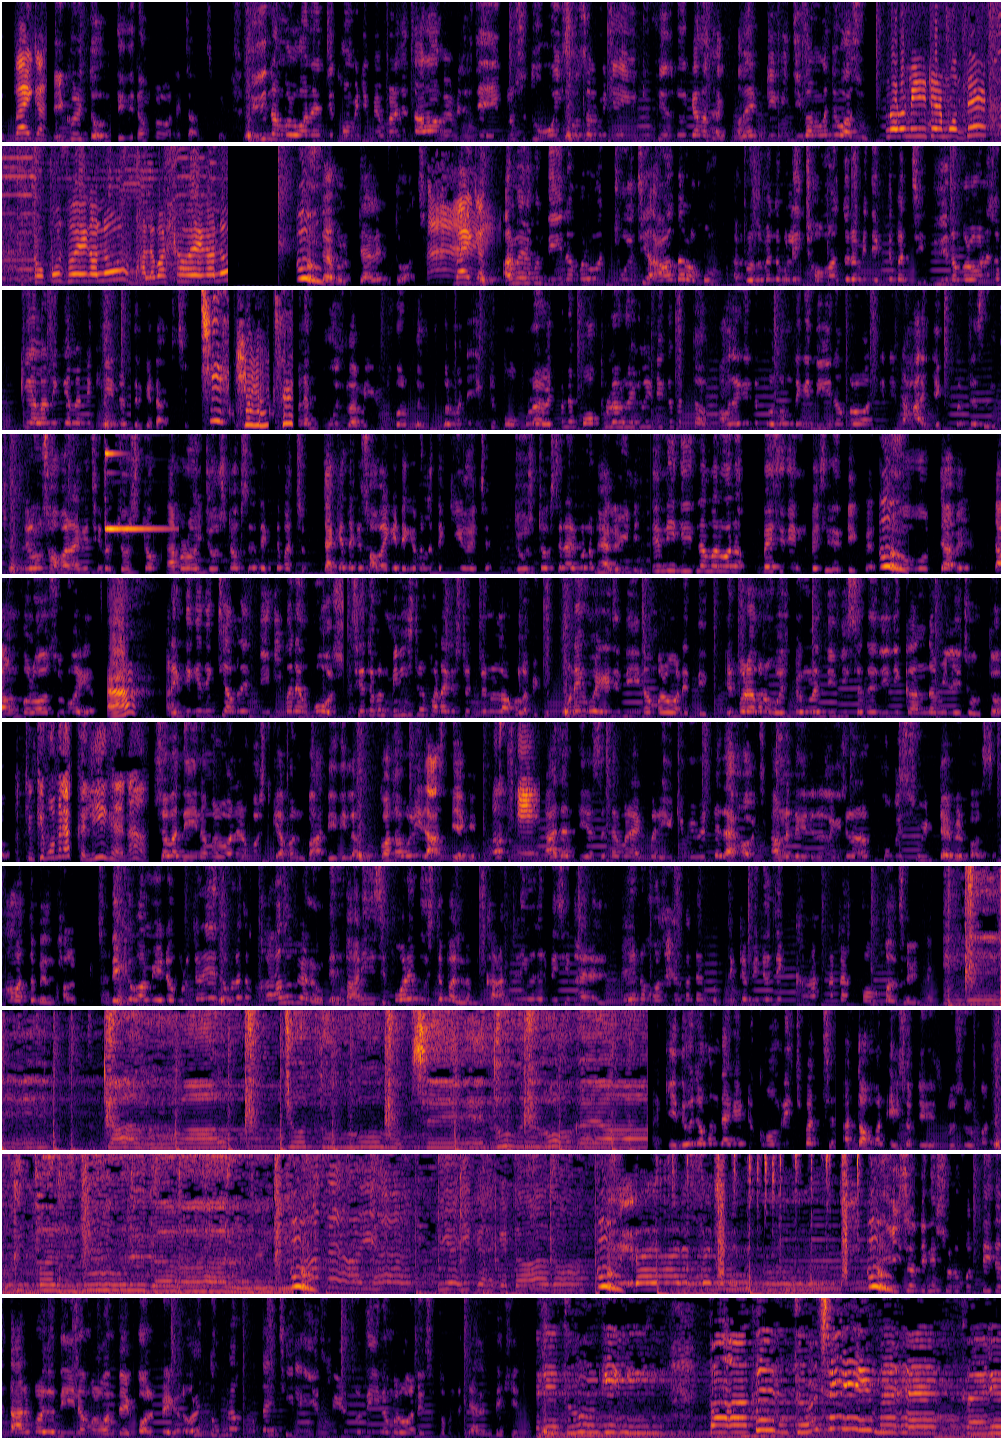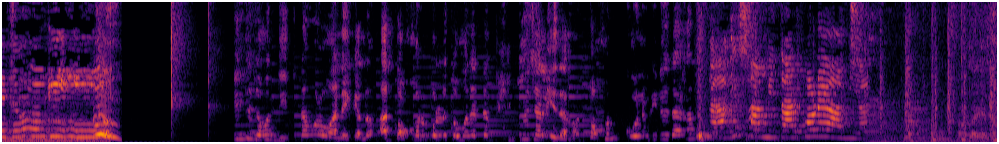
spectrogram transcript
এই করি তো দিদি নাম্বার ওয়ানে চান্স পাই। দিদি নাম্বার ওয়ানের যে কমিটি মেম্বার আছে তারাও ভেবেছে যে এইগুলো শুধু ওই সোশ্যাল মিডিয়া ইউটিউব ফেসবুক কেন থাকে আমাদের টিভি জি বাংলাতেও আসুক। পনেরো মিনিটের মধ্যে প্রপোজ হয়ে গেল ভালোবাসা হয়ে গেল ট্যালেন্ট তো আছে। আর ভাই এখন দিদি নাম্বার ওয়ান চলছে আলাদা রকম। আর প্রথমে তো বলে এই ছ মাস ধরে আমি দেখতে পাচ্ছি দিদি নাম্বার ওয়ানে সব কেলানি কেলানি ক্রিয়েটারদেরকে ডাকছে। মানে বুঝলাম ইউটিউবার ফেসবুকার মানে একটু পপুলার হয়ে মানে পপুলার হয়ে গেলে ডেকে থাকতে হবে আমাদের কিন্তু প্রথম থেকে দিদি নাম্বার ওয়ান একটা হাই এক্সপেকটেশন ছিল। যেমন সবার আগে ছিল জোস্টক তারপর ওই জোস্টক্স দেখতে পাচ্ছ যাকে তাকে সবাইকে ডেকে ফেলাতে কি হয়েছে? জোস্টক্স এর আর কোনো ভ্যালুই নেই। তেমনি দিদি নাম্বার ওয়ান বেশি দিন বেশি দিন টিকবে ও যাবে। ডাউনফল হওয়া শুরু হয়ে গেছে আরেকদিকে দেখছি আমাদের দিদি মানে হোস্ট সে তখন মিনিস্টার ফাটাকেস্টের জন্য লাফালাফি করছে অনেক হয়ে গেছে দিদি নাম্বার ওয়ানের দিদি এরপর এখন ওয়েস্ট বেঙ্গলের দিদির সাথে দিদি কান্দা মিলিয়ে চলতো क्योंकि वो मेरा कलीग है ना সবাই দিদি নাম্বার ওয়ানের হোস্টকে এখন বাদিয়ে দিলাম কথা বলি রাস্তিয়াকে ओके রাজ আর তিয়ার সাথে আমার একবার ইউটিউব ইভেন্টে দেখা হয়েছে সামনে থেকে যেটা লেগেছিল ওরা খুবই সুইট টাইপের পার্সন আমার তো বেশ ভালো লেগেছে দেখেও আমি এটা বলছি এই তোমরা তো কাঁদো কেন দেন বাড়ি এসে পরে বুঝতে পারলাম কাঁদলেই ওদের বেশি ভাইরাল এই জন্য কথায় কথায় প্রত্যেকটা ভিডিওতে কান্নাটা কম্পালসরি থাকে क्या हुआ जो तू मुझसे दूर हो गया আর কেঁদেও যখন দেখে একটু কম রিচ পাচ্ছে আর তখন এইসব জিনিসগুলো শুরু করে पल दूर गवारा नहीं आई है यही कह के टाल दो मेरा यार सजन এইসব জিনিস শুরু করতেই তো তারপরে তো দিই নাম্বার ওয়ান থেকে কল পেয়ে গেল বলে তোমরা কোথায় ছিলে এসো এসো দিই নাম্বার ওয়ান এসো তোমাদের চ্যালেঞ্জ দেখিয়ে কিন্তু যখন দ্বিতীয় নম্বর ওয়ানে গেল আর তখন বলল তোমাদের একটা ভিডিও চালিয়ে দেখো তখন কোন ভিডিও আগে স্বামী তারপরে আমি। ভালো লাগে না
